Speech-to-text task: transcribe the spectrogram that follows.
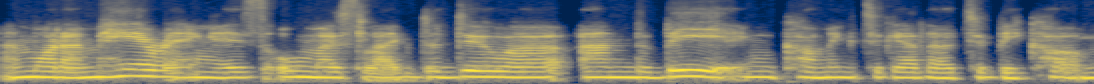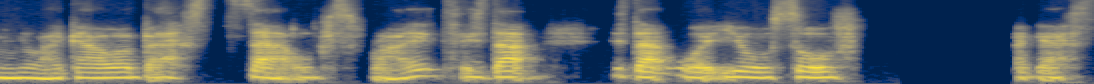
And what I'm hearing is almost like the doer and the being coming together to become like our best selves, right? Is that is that what you're sort of, I guess,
